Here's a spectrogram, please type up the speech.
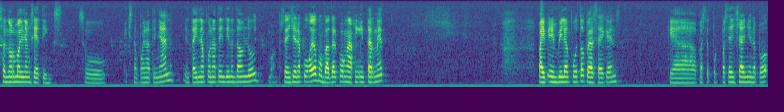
sa normal niyang settings. So, X na po natin yan. Hintayin lang po natin hindi na-download. Pasensya na po kayo, mabagal po ang aking internet. 5 MB lang po to per second. Kaya pas pagpasensya nyo na po.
